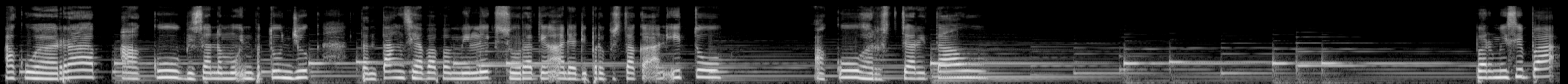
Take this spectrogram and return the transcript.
Aku harap aku bisa nemuin petunjuk tentang siapa pemilik surat yang ada di perpustakaan itu. Aku harus cari tahu. Permisi pak,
